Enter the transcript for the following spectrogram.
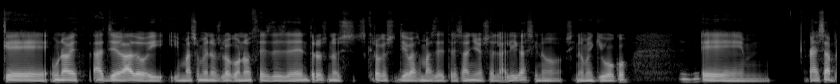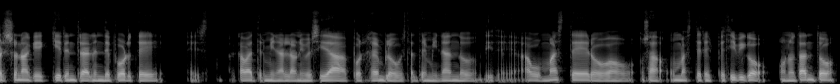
que una vez has llegado y, más o menos lo conoces desde dentro, no creo que llevas más de tres años en la liga, si no, si no me equivoco, em, a esa persona que quiere entrar en deporte, acaba de terminar la universidad, por ejemplo, o está terminando, dice, hago un máster, o, o sea, un máster específico, o no tanto,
